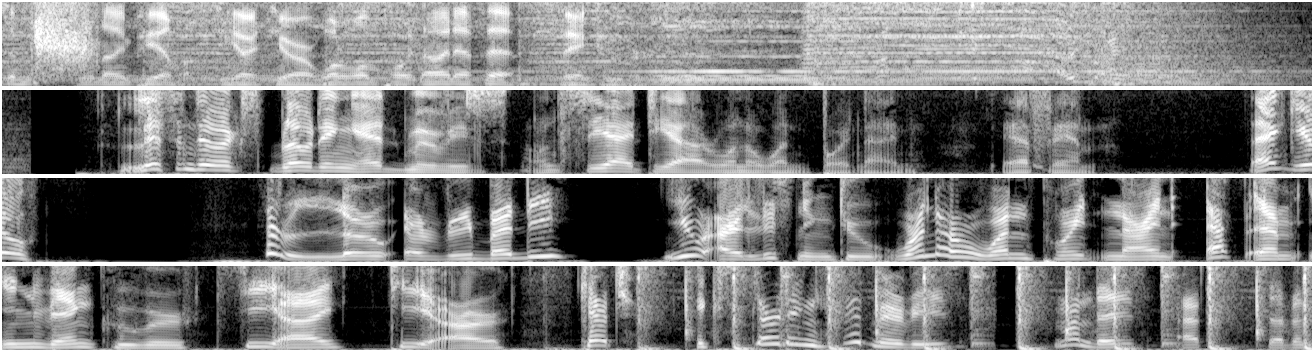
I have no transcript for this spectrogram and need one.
7 to 9 p.m. on CITR 101.9 FM, Vancouver. Listen to Exploding Head Movies on CITR 101.9 FM. Thank you. Hello, everybody. You are listening to 101.9 FM in Vancouver, CITR. Catch Exploding Head Movies Mondays at 7.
